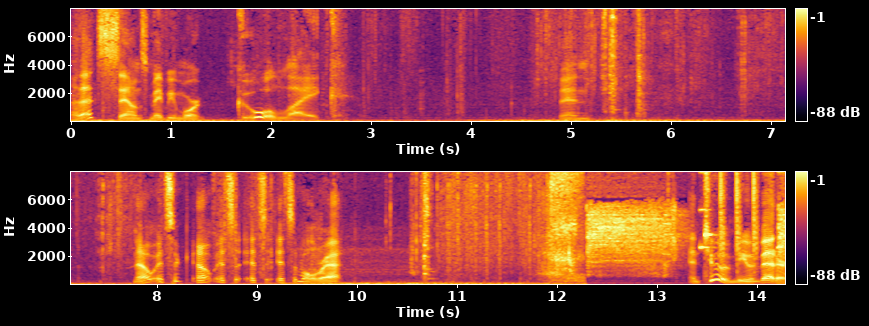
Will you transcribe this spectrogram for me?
Now that sounds maybe more ghoul-like than. No, it's a no, it's a, it's a, it's a mole rat. And two of them even better.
